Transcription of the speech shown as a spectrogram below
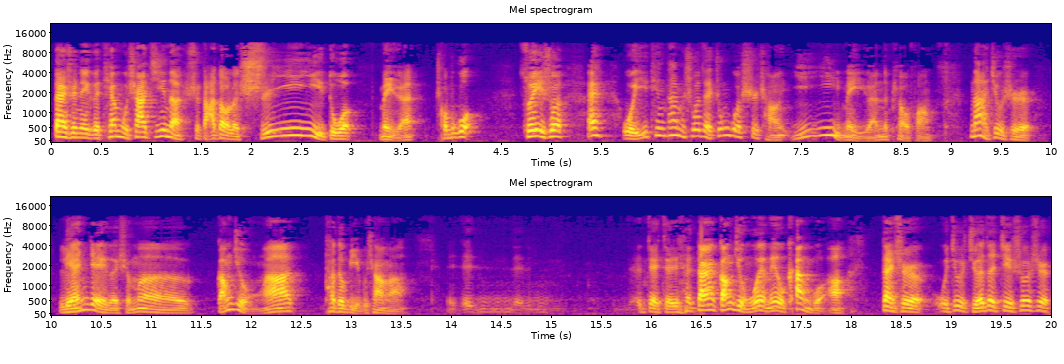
但是那个《天幕杀机》呢，是达到了十一亿多美元，超不过。所以说，哎，我一听他们说在中国市场一亿美元的票房，那就是连这个什么港囧啊，他都比不上啊。呃，这这当然港囧我也没有看过啊，但是我就觉得这说是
